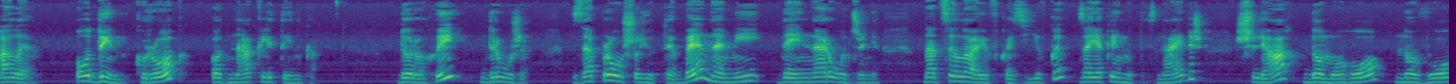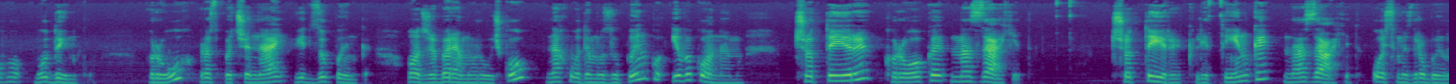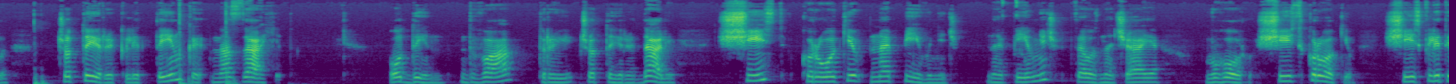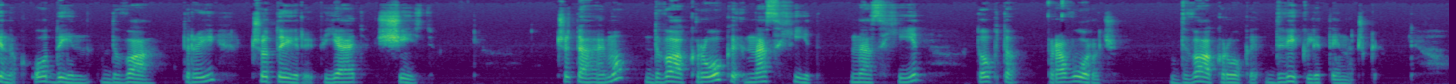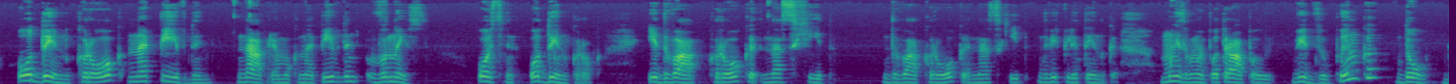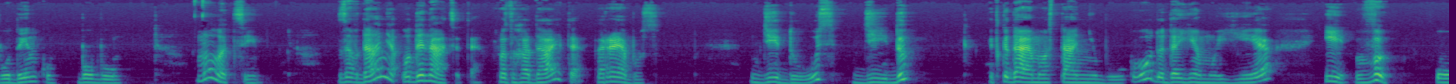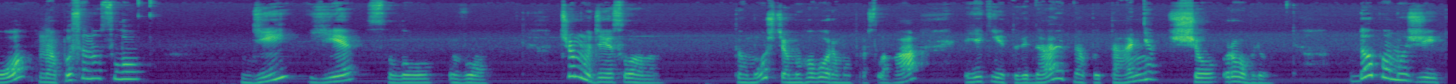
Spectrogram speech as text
Але один крок, одна клітинка. Дорогий друже, запрошую тебе на мій день народження. Надсилаю вказівки, за якими ти знайдеш шлях до мого нового будинку. Рух розпочинай від зупинки. Отже, беремо ручку, знаходимо зупинку і виконуємо 4 кроки на захід. 4 клітинки на захід. Ось ми зробили 4 клітинки на захід. 1, 2, 3, 4. Далі 6 кроків на північ. На північ це означає вгору. 6 кроків, 6 клітинок. 1, 2, 3, 4, 5, 6. Читаємо 2 кроки на схід. На схід, тобто праворуч. 2 кроки, 2 клітиночки. Один крок на південь. Напрямок на південь вниз. Ось він, один крок. І два кроки на схід. Два кроки на схід, дві клітинки. Ми з вами потрапили від зупинки до будинку Бобу. Молодці. Завдання 11. Розгадайте ребус. Дідусь, дід. Відкидаємо останню букву, додаємо Є і в О написано слово. Дієслово. Чому дієслово? Тому що ми говоримо про слова, які відповідають на питання, що роблю. Допоможіть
